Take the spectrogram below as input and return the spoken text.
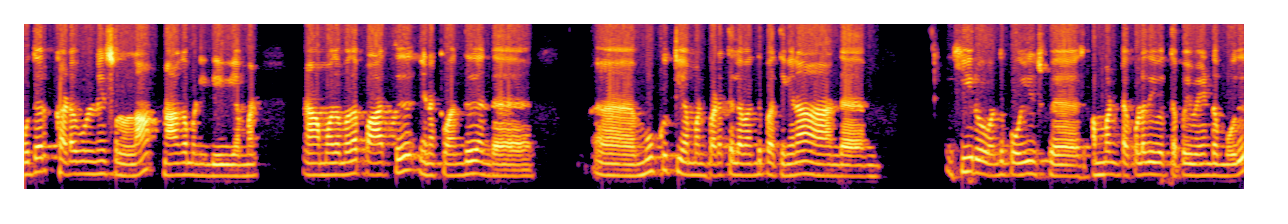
முதற் கடவுள்னே சொல்லலாம் நாகமணி தேவி அம்மன். நான் முத முத பார்த்து எனக்கு வந்து அந்த மூக்குத்தி அம்மன் படத்தில் வந்து பார்த்தீங்கன்னா அந்த ஹீரோ வந்து போய் அம்மன்கிட்ட குலதெய்வத்தை போய் வேண்டும் போது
